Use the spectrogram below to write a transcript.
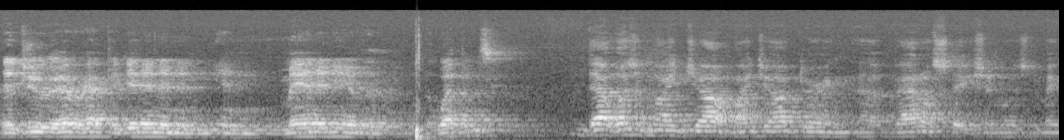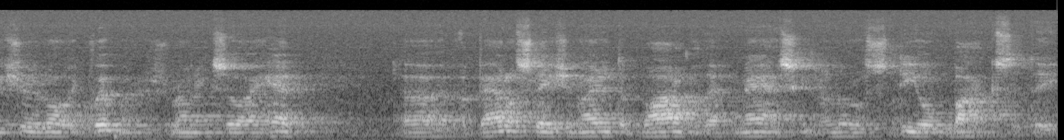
Did you ever have to get in and, and man any of the, the weapons? That wasn't my job. My job during uh, battle station was to make sure that all the equipment was running, so I had uh, a battle station right at the bottom of that mask in a little steel box that they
